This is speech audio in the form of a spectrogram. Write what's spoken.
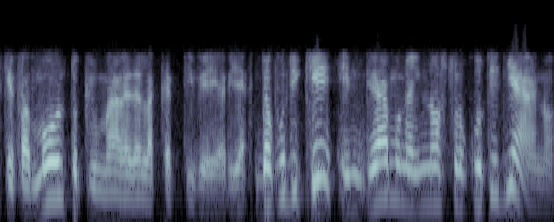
che fa molto più male della cattiveria. Dopodiché entriamo nel nostro quotidiano,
